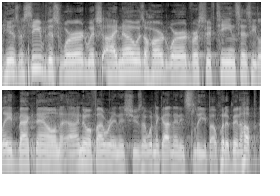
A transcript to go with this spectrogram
he has received this word, which I know is a hard word. Verse 15 says he laid back down. I know if I were in his shoes, I wouldn't have gotten any sleep. I would have been up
